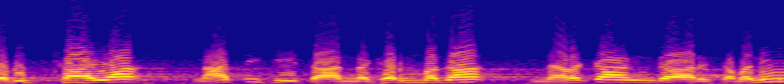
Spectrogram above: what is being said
தருச்சாயா நாத்தி சீதா நகர்மதா நரகாங்கார சமனி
